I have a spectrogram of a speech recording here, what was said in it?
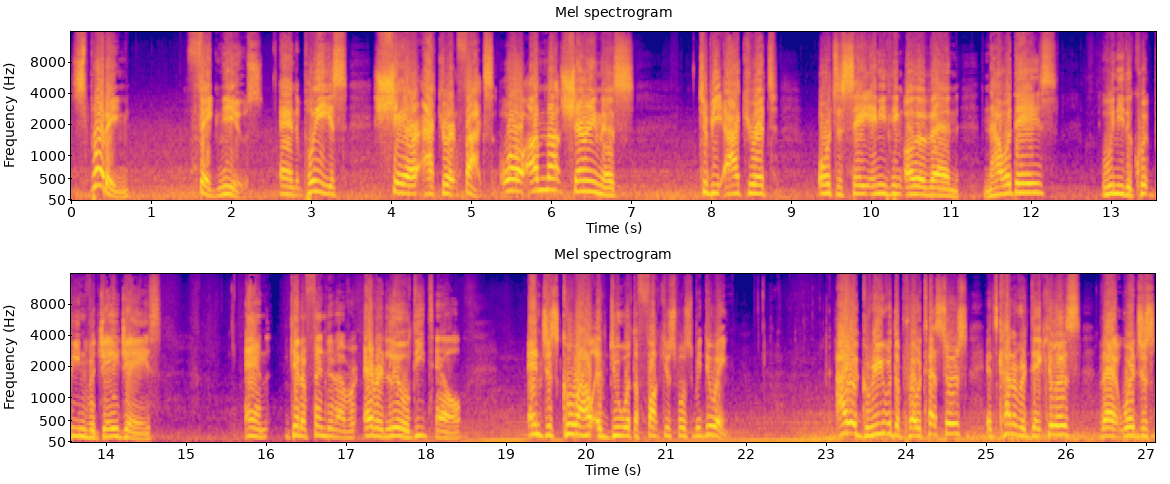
spreading fake news. And please share accurate facts. Well, I'm not sharing this to be accurate or to say anything other than nowadays we need to quit being the JJs and get offended over every little detail and just go out and do what the fuck you're supposed to be doing. I agree with the protesters. It's kind of ridiculous that we're just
